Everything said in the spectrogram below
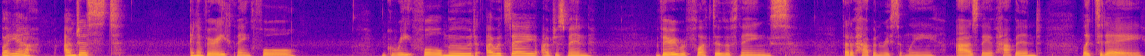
But yeah, I'm just in a very thankful, grateful mood, I would say. I've just been very reflective of things that have happened recently as they have happened. Like today,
